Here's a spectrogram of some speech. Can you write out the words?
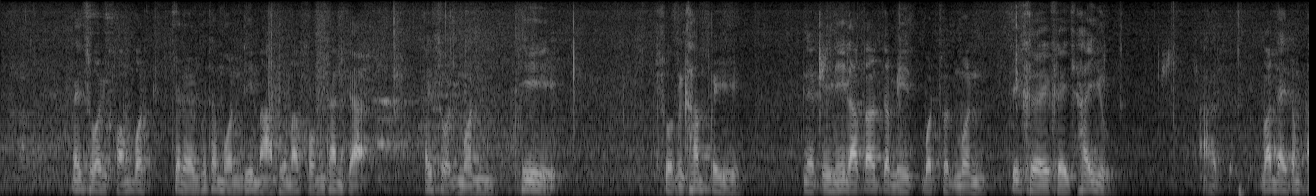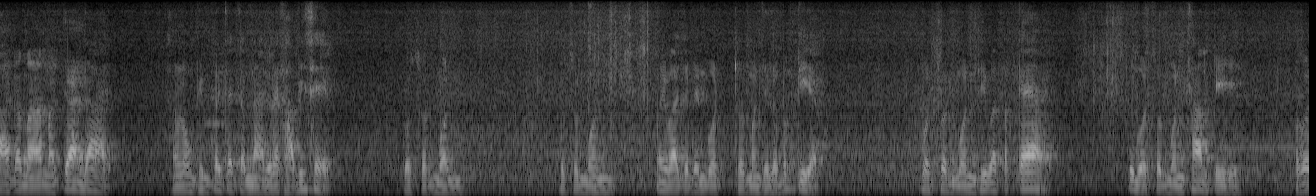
66 ในส่วนของบทเจริญพุทธมนต์ที่มหาเถรคมท่านจะให้สวดมนต์ที่สวดเป็นข้ามปี ในปีนี้เราก็จะมีบทสวดมนต์ที่เคยเคยใช้อยู่วัดใดต้องการก็มามาแจ้งได้ ทางโรงพิมพ์ก็จะจำหน่ายในราคาพิเศษ บทสวดมนต์บทสวดมนต์ไม่ว่าจะเป็นบทสวดมนต์เฉลิมพระเกียรติบทสวดมนต์ที่วัดพระแก้ว คือบทสวดมนต์ข้ามปี แล้วก็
